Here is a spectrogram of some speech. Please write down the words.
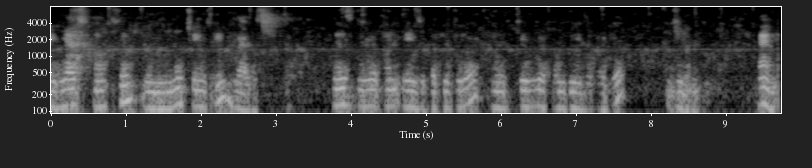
area is constant, no change in velocity. Hence, d upon a is equal to 0 and dv upon b is equal to 0. And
